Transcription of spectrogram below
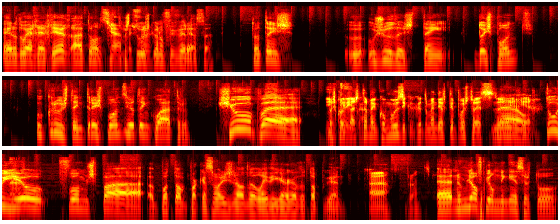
Era do RRR. Ah, então acertou Yeah, as pois tuas foi. que eu não fui ver essa. Então tens. o Judas tem dois pontos, o Cruz tem três pontos e eu tenho quatro. Chupa! Mas Incrível. contaste também com música, que eu também devo ter posto esse do Não, RR. tu e Não. eu fomos para, para, o top, para a canção original da Lady Gaga do Top Gun. Ah, pronto. Uh, no melhor filme ninguém acertou.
